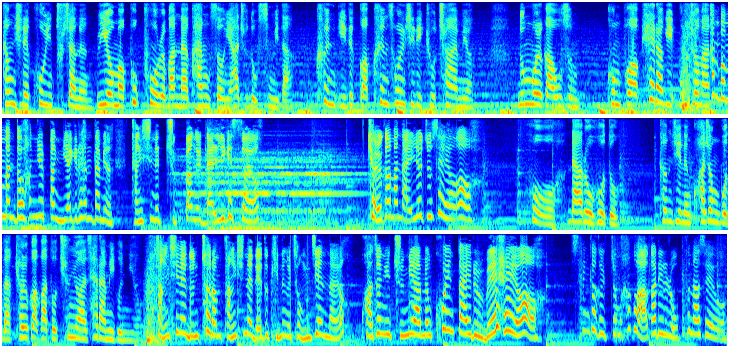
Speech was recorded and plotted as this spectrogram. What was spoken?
당신의 코인 투자는 위험한 폭풍우를 만날 가능성이 아주 높습니다. 큰 이득과 큰 손실이 교차하며 눈물과 웃음, 공포와 쾌락이 공존한 한 번만 더 확률빵 이야기를 한다면 당신의 죽빵을 날리겠어요. 결과만 알려주세요. 호, 나루호도. 당신은 과정보다 결과가 더 중요한 사람이군요. 당신의 눈처럼 당신의 뇌도 기능을 정지했나요? 과정이 중요하면 코인 따위를 왜 해요? 생각을 좀 하고 아가리를 오픈하세요.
